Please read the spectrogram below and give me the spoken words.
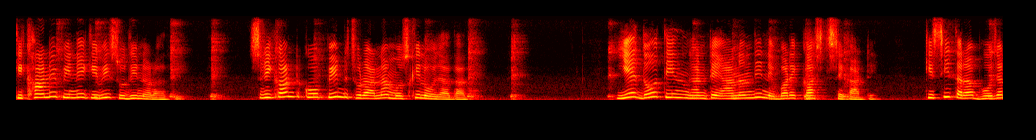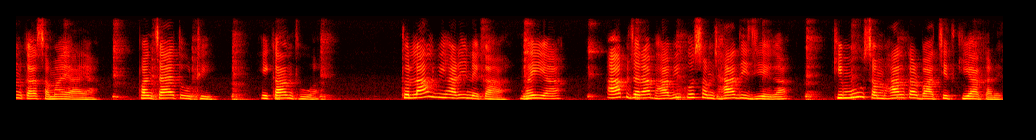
कि खाने पीने की भी सुधि न रहती। श्रीकंठ को पिंड छुड़ाना मुश्किल हो जाता था। ये दो तीन घंटे आनंदी ने बड़े कष्ट से काटे। किसी तरह भोजन का समय आया। पंचायत उठी। एकांत हुआ। तो लाल बिहारी ने कहा, भैया, आप जरा भाभी को समझा दीजिएगा। कि मुँह संभाल कर बातचीत किया करें।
